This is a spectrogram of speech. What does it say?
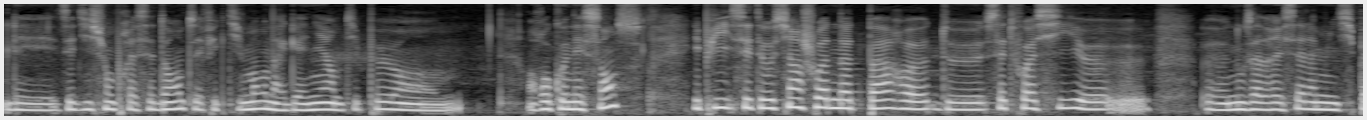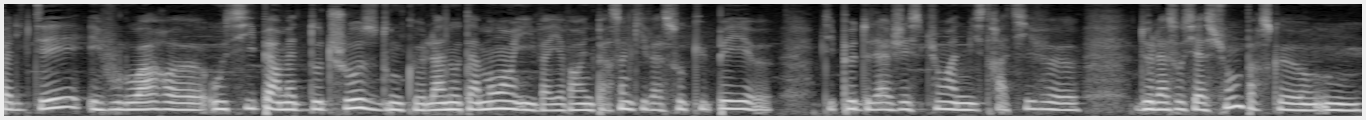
les éditions précédentes, effectivement, on a gagné un petit peu en, en reconnaissance. Et puis c'était aussi un choix de notre part euh, de cette fois-ci euh, nous adresser à la municipalité et vouloir euh, aussi permettre d'autres choses. Donc euh, là notamment, il va y avoir une personne qui va s'occuper euh, un petit peu de la gestion administrative euh, de l'association parce qu'on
